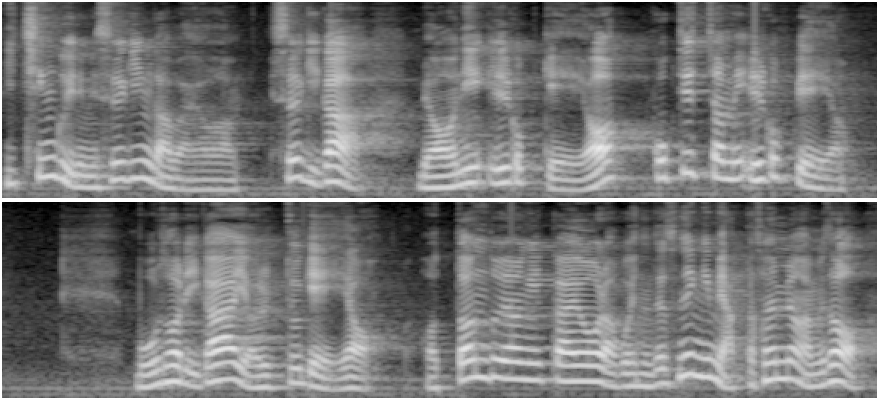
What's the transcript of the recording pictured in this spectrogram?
이 친구 이름이 슬기인가 봐요. 슬기가 면이 7개예요. 꼭지점이 7개예요. 모서리가 12개예요. 어떤 도형일까요? 라고 했는데 선생님이 아까 설명하면서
